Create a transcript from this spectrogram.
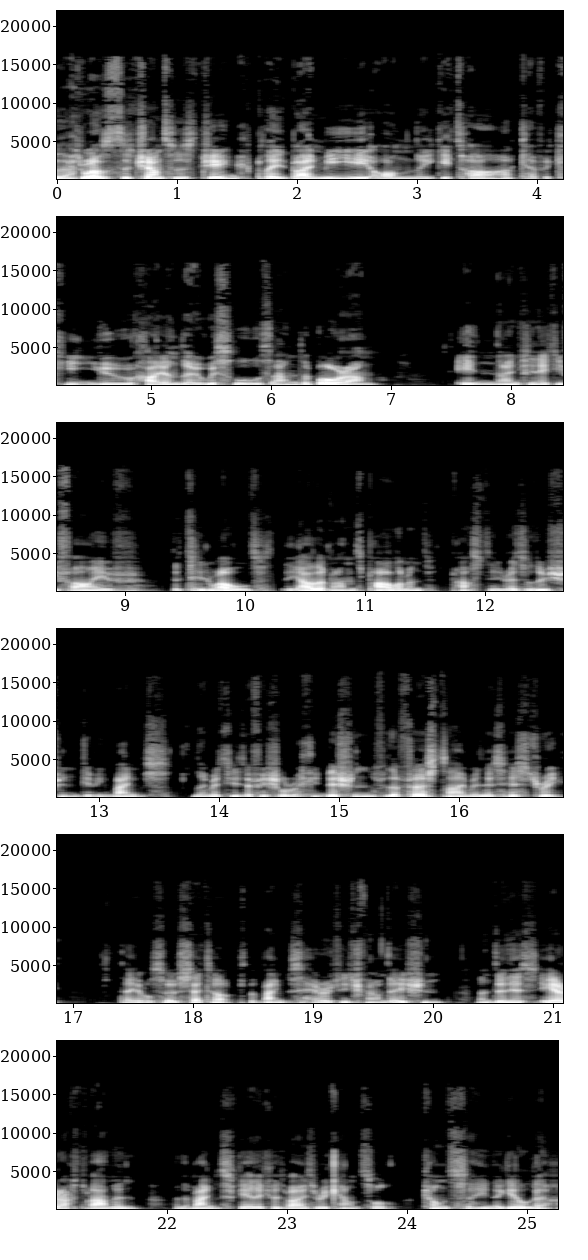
Was the Chanter's Jig, played by me on the guitar, cavaquinho, high and low whistles, and the bodhrán. In 1985, the Tynwald, the Isle Parliament, passed a resolution giving Manx limited official recognition for the first time in its history. They also set up the Manx Heritage Foundation and Dinis Eiracht Vannin and the Manx Gaelic Advisory Council, Conseil na Gaeilge,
